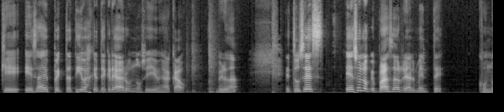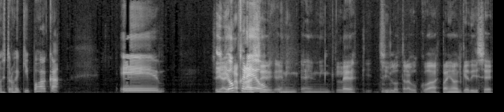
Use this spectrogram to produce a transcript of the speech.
que esas expectativas que te crearon no se lleven a cabo, ¿verdad? Entonces, eso es lo que pasa realmente con nuestros equipos acá. Eh, Sí, y hay yo una creo... frase en, in- en inglés, si lo traduzco a español, que dice,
